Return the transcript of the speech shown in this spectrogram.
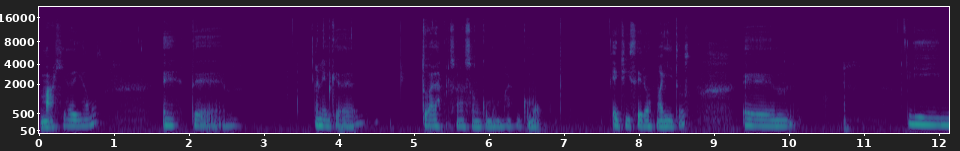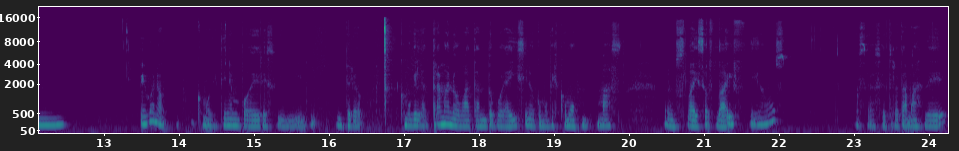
magia, digamos. Este en el que todas las personas son como, como hechiceros maguitos. Em, y, y bueno, como que tienen poderes, y, pero como que la trama no va tanto por ahí, sino como que es como más un slice of life, digamos. O sea, se trata más de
